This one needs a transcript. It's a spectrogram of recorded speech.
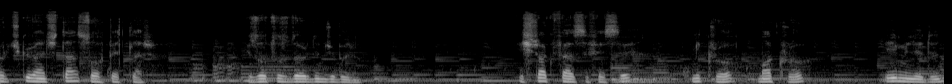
Örç Güvenç'ten Sohbetler 134. Bölüm İşrak Felsefesi Mikro, Makro İlmi ledün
